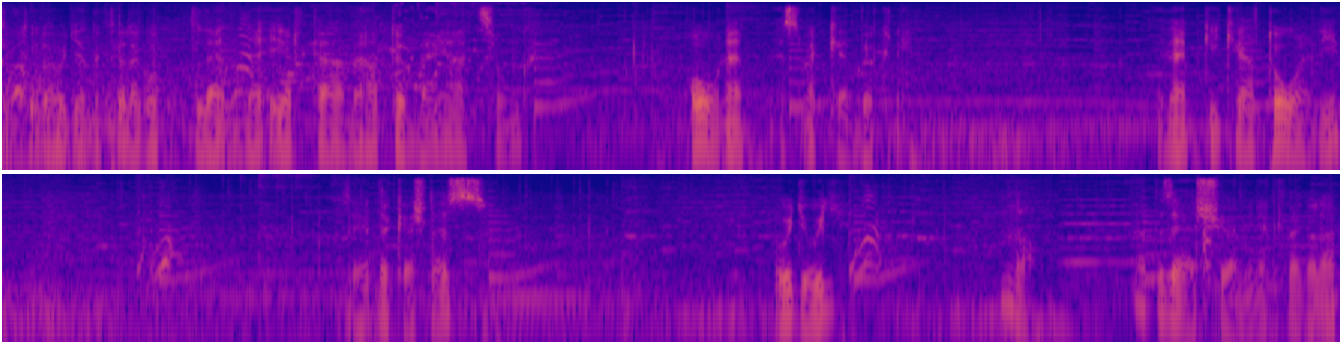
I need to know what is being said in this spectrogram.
Tartok tőle, hogy ennek tényleg ott lenne értelme, ha többen játszunk. Ó, nem, ezt meg kell bökni. Nem, ki kell tolni. Ez érdekes lesz. Úgy, úgy. Na, hát az első, aminek legalább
